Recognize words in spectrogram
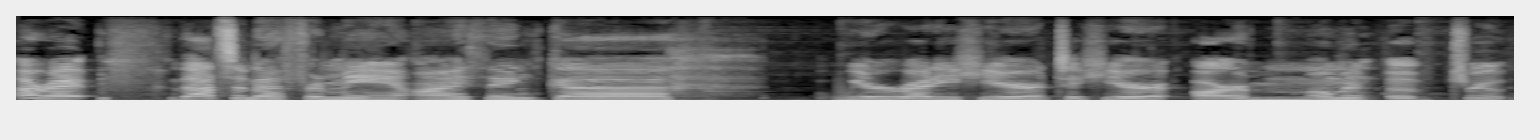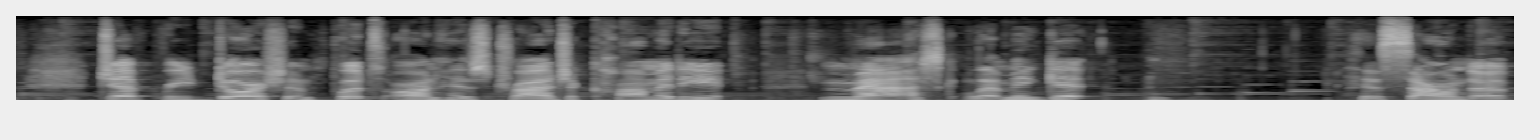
All right, that's enough for me. I think uh, we're ready here to hear our moment of truth. Jeffrey Dorchen puts on his tragic comedy mask. Let me get his sound up.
